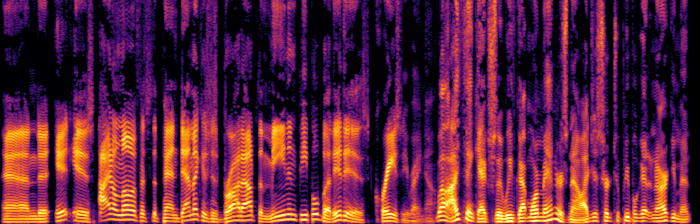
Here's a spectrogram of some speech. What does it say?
And uh, it is, I don't know if it's the pandemic has just brought out the mean in people, but it is crazy right now. Well, I think actually we've got more manners now. I just heard two people get an argument,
